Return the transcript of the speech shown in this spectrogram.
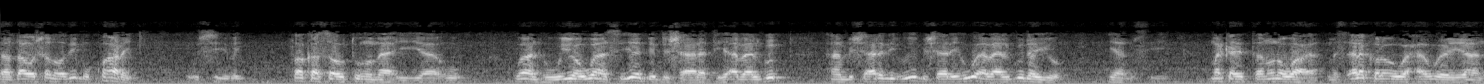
daadaawashadoodii buu ku hadhay u siibay. Fakasawtuhumaa iyaahu. Waan huwiyo waan siiyey bibishaaratihi abaalgud aan bishaaradii uu bishaariyey ugu abaalgudayo ayaanu siiyey. Marka tanuna waa mas'alo kale oo waxaa weeyaan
